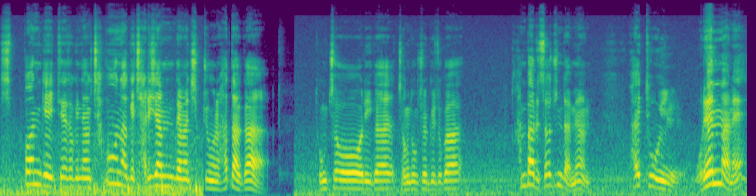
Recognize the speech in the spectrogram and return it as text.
10번 게이트에서 그냥 차분하게 자리 잡는 데만 집중을 하다가 동철이가 정동철 교수가 한 발을 써준다면 화이트 오일 오랜만에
